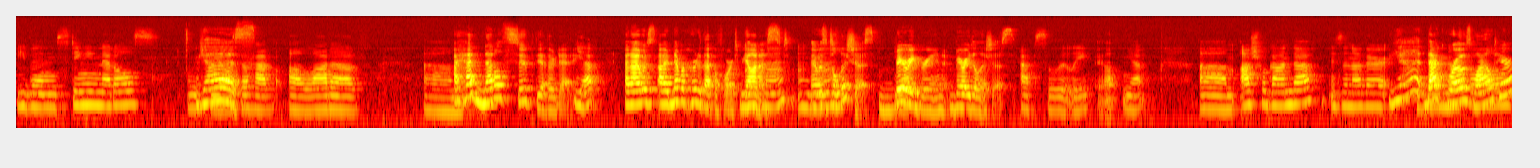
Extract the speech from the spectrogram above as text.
Even stinging nettles, which Yes. we also have a lot of. Um, I had nettle soup the other day. Yep. And I was I'd never heard of that before, to be Mhm, honest. It was delicious. Very green, very delicious. Absolutely. Yeah. Yep. Um, ashwagandha is another. Yeah, that grows wild here?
